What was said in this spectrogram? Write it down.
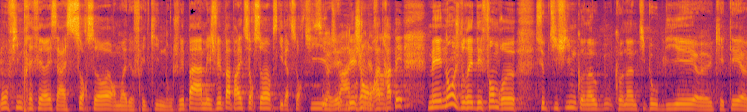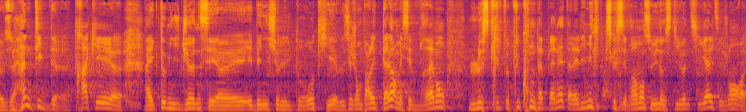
mon film préféré, ça reste Sorcerer, moi, de Friedkin. Donc, je vais pas, mais je vais pas parler de Sorcerer parce qu'il est ressorti. Les, les gens ont rattrapé. Mais non, je voudrais défendre euh, ce petit film qu'on a, qu'on a un petit peu oublié, euh, qui était euh, The Hunted, traqué euh, avec Tommy Lee Jones et, Benicio del Toro, qui est, j'en parlais tout à l'heure, mais c'est vraiment le script le plus con de la planète à la limite, parce que c'est vraiment celui d'un Steven Seagal. C'est genre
